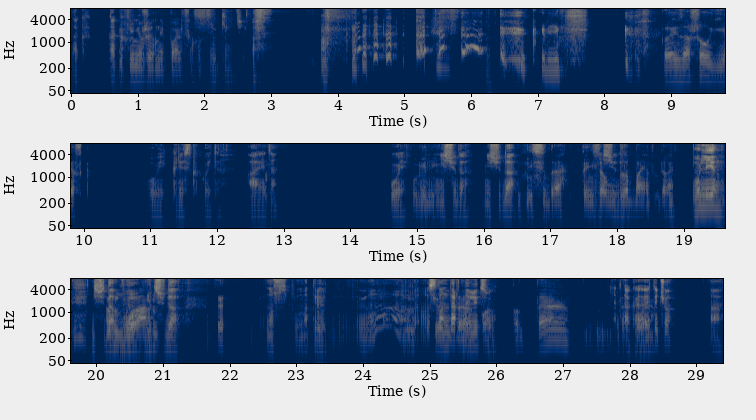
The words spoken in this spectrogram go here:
Так, как Прикинь, у жирные пальцы. выкинуть? Кринж. Произошел еск. Ой, крест какой-то. А, это? Ой, н- Увели- не сюда, не сюда. Не сюда. Ты не Не сюда. Забанят, убирай. Блин, не сюда, во, вот сюда. Ну, смотри, ну, Ну, стандартное да, лицо. Да. Так, а это что? А,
